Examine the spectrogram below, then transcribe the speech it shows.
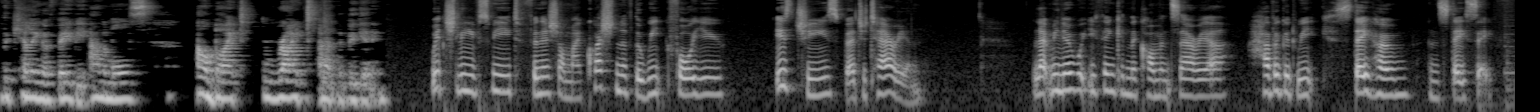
the killing of baby animals, albeit right at the beginning. Which leaves me to finish on my question of the week for you. Is cheese vegetarian? Let me know what you think in the comments area. Have a good week, stay home, and stay safe.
